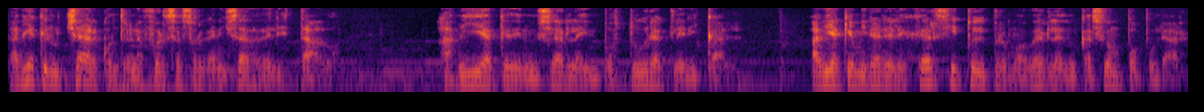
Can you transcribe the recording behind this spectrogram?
había que luchar contra las fuerzas organizadas del Estado. Había que denunciar la impostura clerical. Había que mirar el ejército y promover la educación popular.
